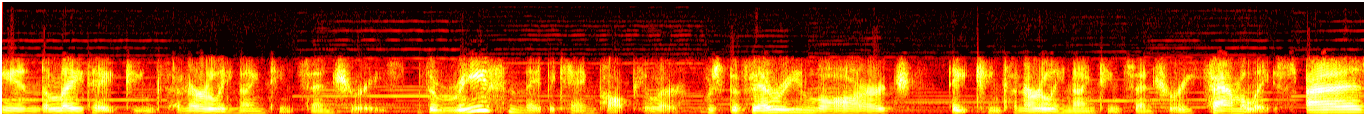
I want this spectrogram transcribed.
in the late 18th and early 19th centuries. The reason they became popular was the very large 18th and early 19th century families. As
